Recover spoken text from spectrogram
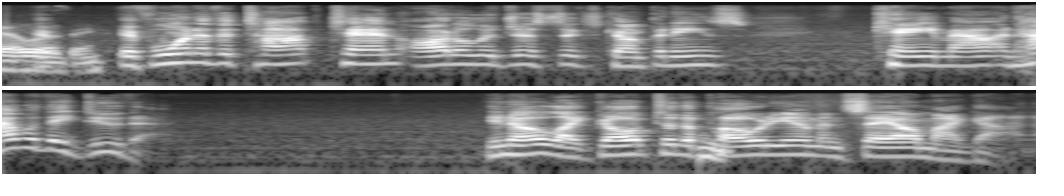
It would if, be. if one of the top 10 auto logistics companies came out and how would they do that? You know like go up to the hmm. podium and say oh my god.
